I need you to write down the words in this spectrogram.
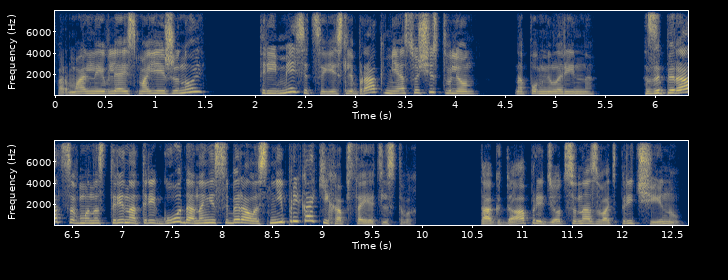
формально являясь моей женой? Три месяца, если брак не осуществлен», — напомнила Ринна. Запираться в монастыре на три года она не собиралась ни при каких обстоятельствах. Тогда придется назвать причину.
